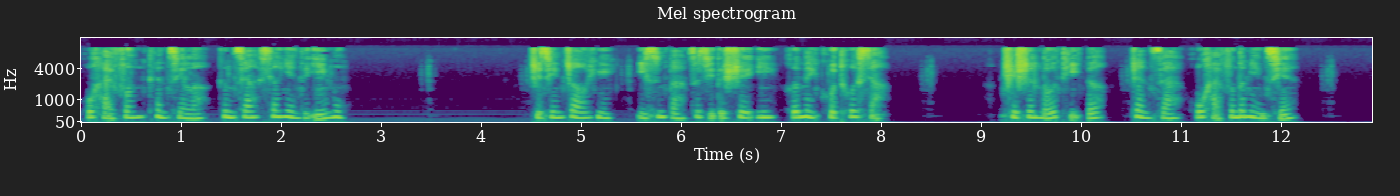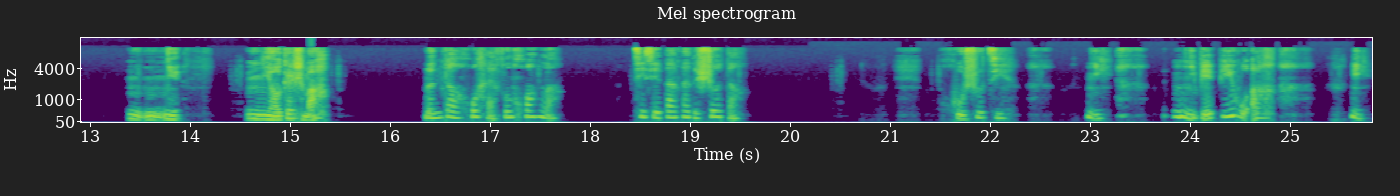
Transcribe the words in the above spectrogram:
胡海峰看见了更加香艳的一幕。只见赵玉。已经把自己的睡衣和内裤脱下，赤身裸体的站在胡海峰的面前。你你你要干什么？轮到胡海峰慌了，结结巴巴的说道：“胡书记，你你别逼我啊！你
